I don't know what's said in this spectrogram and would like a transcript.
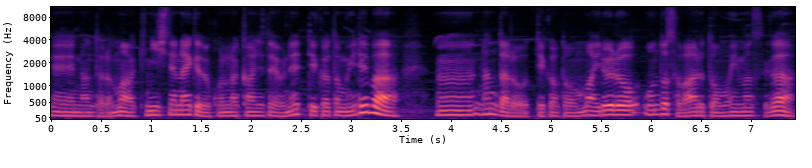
えー、なんだろう、まあ気にしてないけどこんな感じだよねっていう方もいれば、うん、なんだろうっていう方も、まあいろいろ温度差はあると思いますが、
